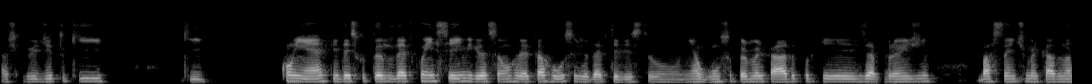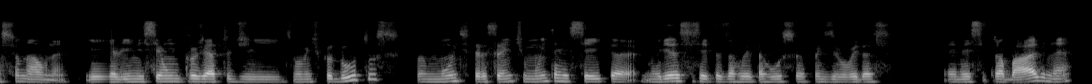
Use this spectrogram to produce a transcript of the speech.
Acho que acredito que, que conhece, quem está escutando deve conhecer a imigração roleta russa, já deve ter visto em algum supermercado, porque eles abrangem bastante o mercado nacional, né? E ali iniciei um projeto de desenvolvimento de produtos, foi muito interessante, muita receita, a maioria das receitas da roleta russa foi desenvolvidas é, nesse trabalho, né?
